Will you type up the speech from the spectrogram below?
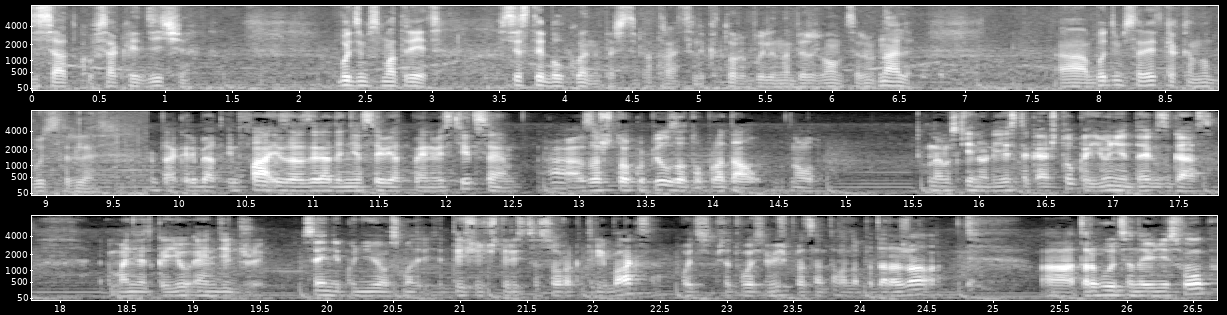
десятку всякой дичи. Будем смотреть. Все стейблкоины почти потратили, которые были на биржевом терминале. А, будем смотреть, как оно будет стрелять. Так, ребят, инфа из разряда не совет по инвестициям. А, за что купил, зато продал. Ну, нам скинули, есть такая штука Unidex Gas, монетка UNDG. Ценник у нее, смотрите, 1443 бакса, 88 видишь, процентов она подорожала. А, торгуется на Uniswap.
